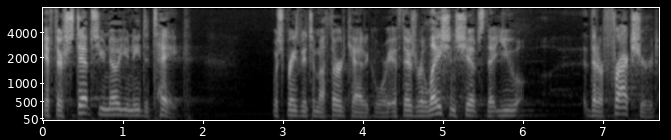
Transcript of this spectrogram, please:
if there's steps you know you need to take, which brings me to my third category, if there's relationships that you that are fractured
